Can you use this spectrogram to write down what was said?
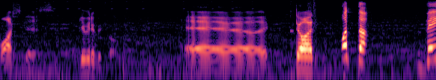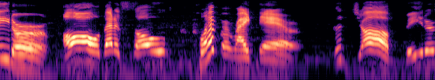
Watch this. Give me the control. And done. What the? Vader! Oh, that is so clever right there. Good job, Vader.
